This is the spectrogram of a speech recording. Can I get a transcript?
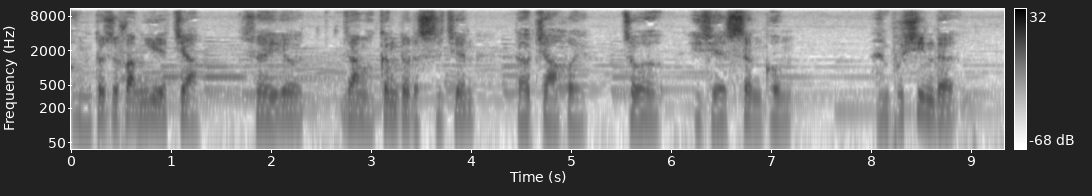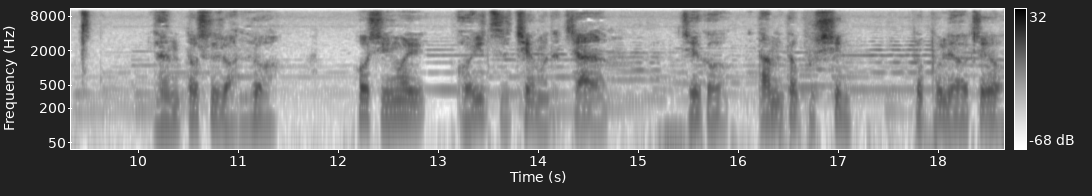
我们都是放夜教，所以又让我更多的时间。到教会做一些圣工，很不幸的人都是软弱，或许因为我一直欠我的家人，结果他们都不信，都不了解我，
